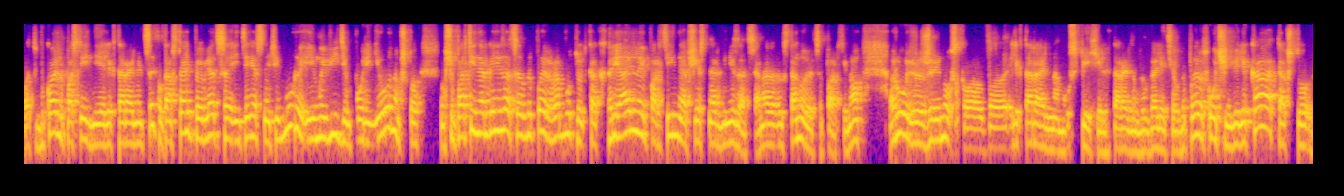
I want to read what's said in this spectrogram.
вот буквально последний электоральный цикл, там стали появляться интересные фигуры, и мы видим по регионам, что, в общем, партийные организации ЛДПР работают как реальные партийные общественные организации. Она становится партией. Но роль Жириновского в электоральном успехе, электоральном долголетии ЛДПР очень велика, так что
